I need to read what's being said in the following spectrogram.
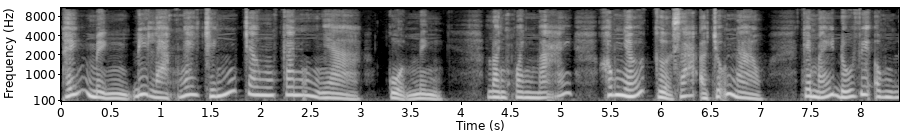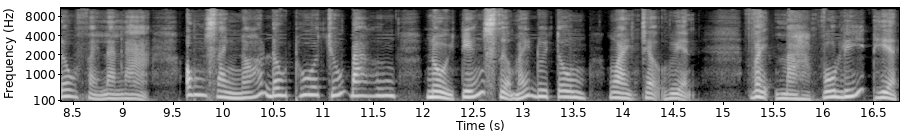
thấy mình đi lạc ngay chính trong căn nhà của mình, loanh quanh mãi, không nhớ cửa ra ở chỗ nào, cái máy đối với ông đâu phải là lạ, ông giành nó đâu thua chú Ba Hưng, nổi tiếng sửa máy đuôi tôm ngoài chợ huyện. Vậy mà vô lý thiệt.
